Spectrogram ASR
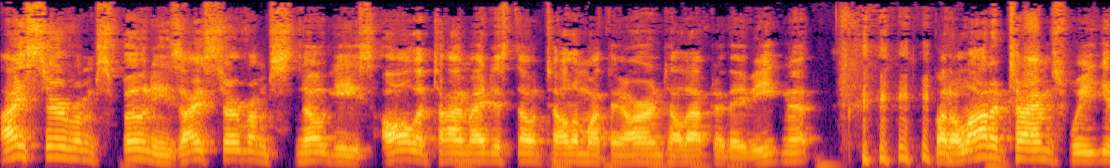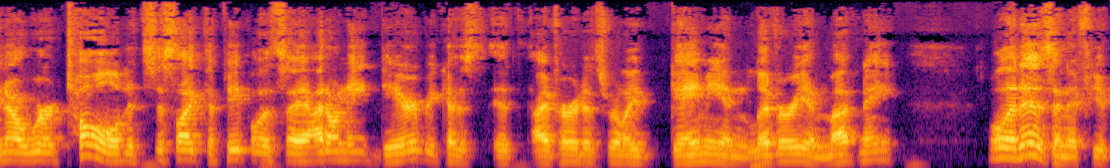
I serve them spoonies. I serve them snow geese all the time. I just don't tell them what they are until after they've eaten it. but a lot of times we, you know, we're told it's just like the people that say, I don't eat deer because it, I've heard it's really gamey and livery and muttony. Well, it isn't if you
